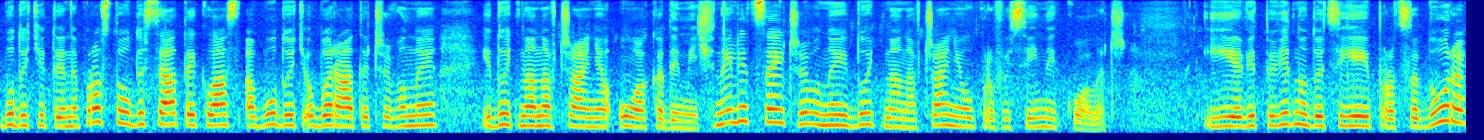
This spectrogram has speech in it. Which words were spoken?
будуть іти не просто у 10 клас, а будуть обирати, чи вони йдуть на навчання у академічний ліцей, чи вони йдуть на навчання у професійний коледж. І відповідно до цієї процедури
